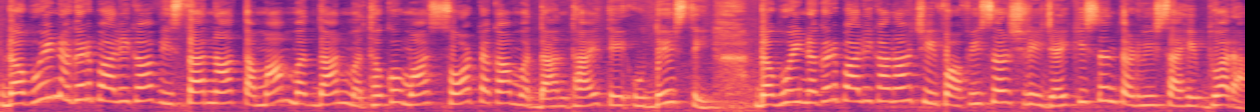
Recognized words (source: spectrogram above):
ડભોઈ નગરપાલિકા વિસ્તારના તમામ મતદાન મથકોમાં સો ટકા મતદાન થાય તે ઉદ્દેશથી ડભોઈ નગરપાલિકાના ચીફ ઓફિસર શ્રી જયકિશન તડવી સાહેબ દ્વારા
